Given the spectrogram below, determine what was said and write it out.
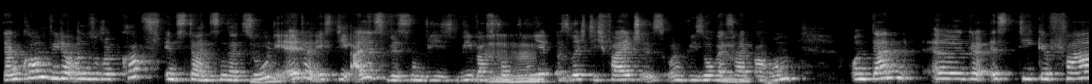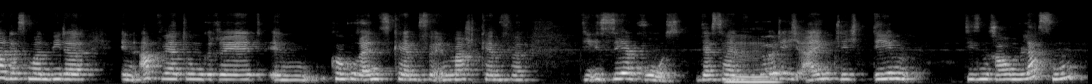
dann kommen wieder unsere Kopfinstanzen dazu, mhm. die Eltern ist, die alles wissen, wie, wie was mhm. funktioniert, was richtig falsch ist und wieso, weshalb, mhm. warum. Und dann äh, ist die Gefahr, dass man wieder in Abwertung gerät, in Konkurrenzkämpfe, in Machtkämpfe, die ist sehr groß. Deshalb mhm. würde ich eigentlich dem diesen Raum lassen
